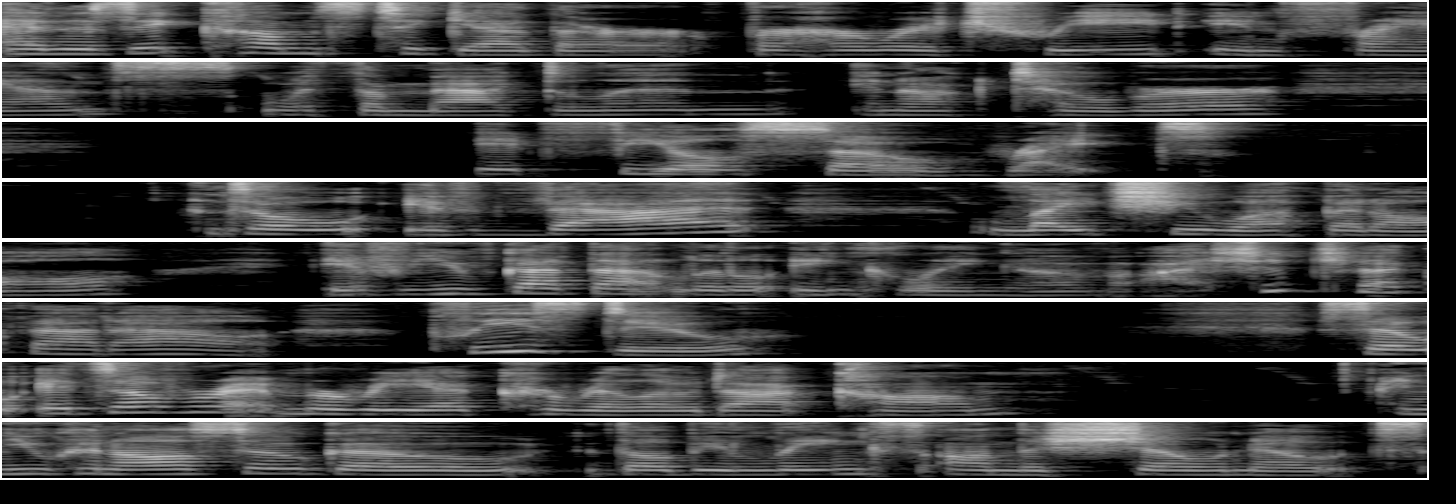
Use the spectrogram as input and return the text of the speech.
and as it comes together for her retreat in France with the Magdalene in October, it feels so right. And so if that lights you up at all, if you've got that little inkling of, I should check that out, please do. So it's over at mariakurylo.com. And you can also go, there'll be links on the show notes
